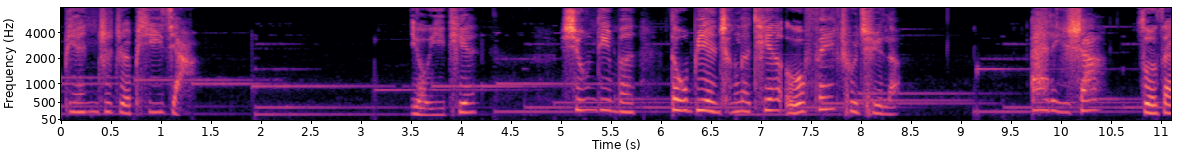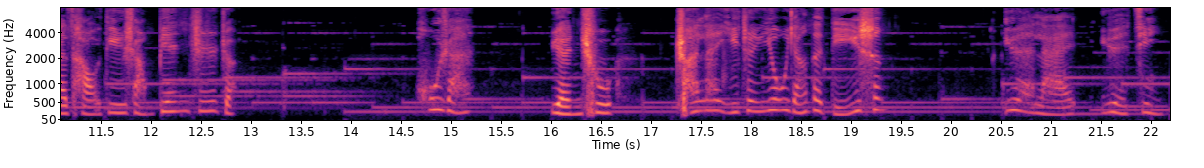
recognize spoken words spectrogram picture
编织着披甲。有一天，兄弟们都变成了天鹅飞出去了。艾丽莎坐在草地上编织着。忽然，远处传来一阵悠扬的笛声，越来越近。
